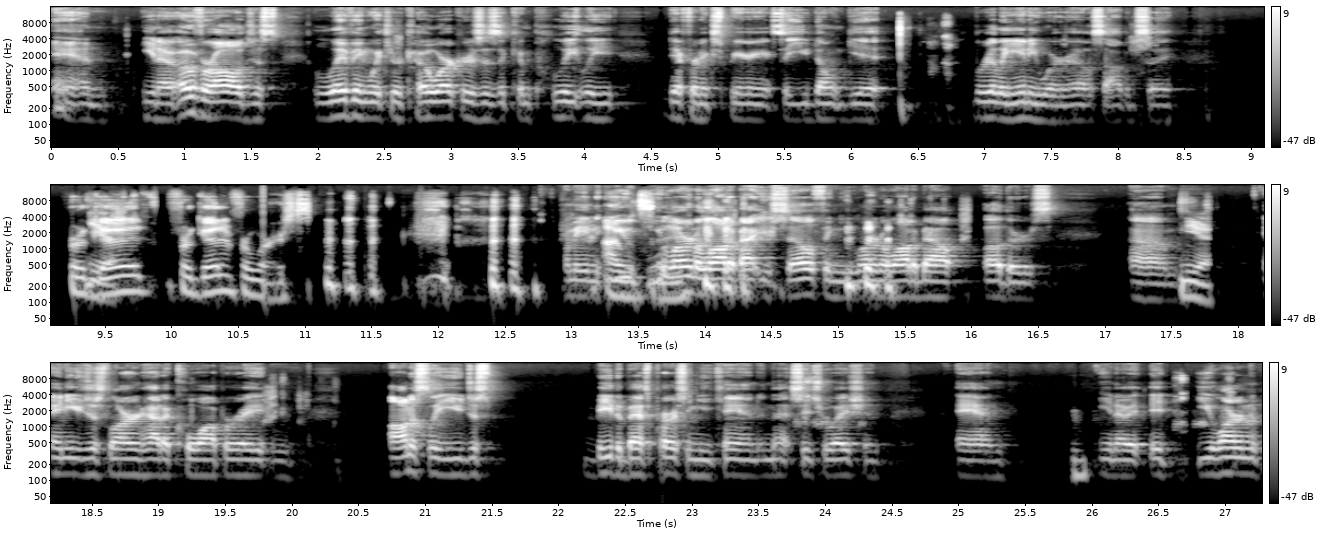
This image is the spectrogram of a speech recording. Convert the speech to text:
and you know, overall, just living with your coworkers is a completely different experience that you don't get really anywhere else. I would say for yeah. good, for good, and for worse. I mean, you, you learn a lot about yourself, and you learn a lot about others. Um, yeah, and you just learn how to cooperate, and honestly, you just be the best person you can in that situation. And you know, it, it you learn,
